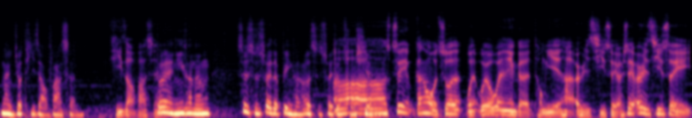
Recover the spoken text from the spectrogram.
那你就提早发生，提早发生。对，你可能四十岁的病，可能二十岁就出现了。啊，所以刚刚我说，我我有问那个同业，他二十七岁，所以二十七岁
